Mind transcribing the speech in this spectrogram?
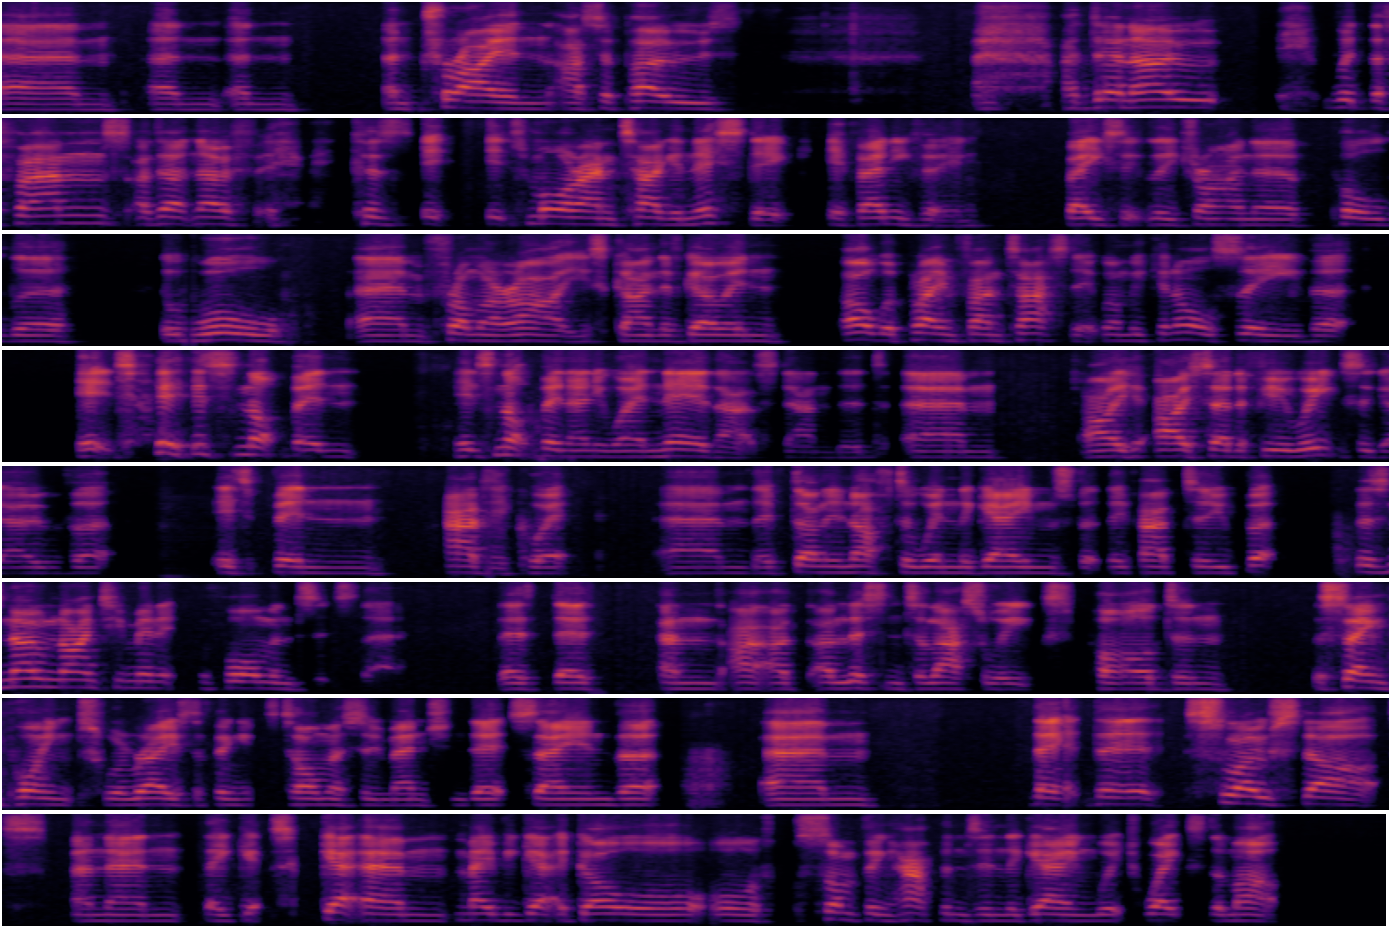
um, and and and try and I suppose I don't know with the fans. I don't know if because it, it's more antagonistic, if anything. Basically, trying to pull the the wool um, from our eyes, kind of going, "Oh, we're playing fantastic," when we can all see that it's it's not been it's not been anywhere near that standard. Um, I I said a few weeks ago that it's been adequate. Um, they've done enough to win the games that they've had to, but there's no 90 minute performances there. There's there, and I, I, listened to last week's pod, and the same points were raised. I think it's Thomas who mentioned it, saying that um, they they slow starts and then they get get um maybe get a goal or, or something happens in the game which wakes them up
